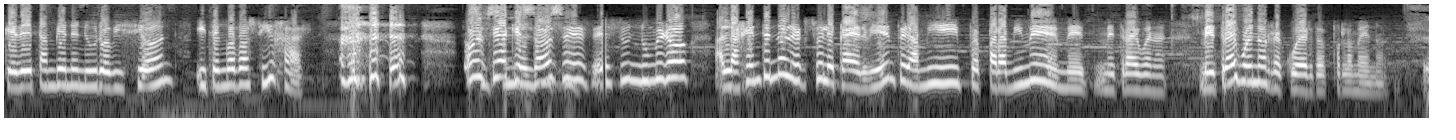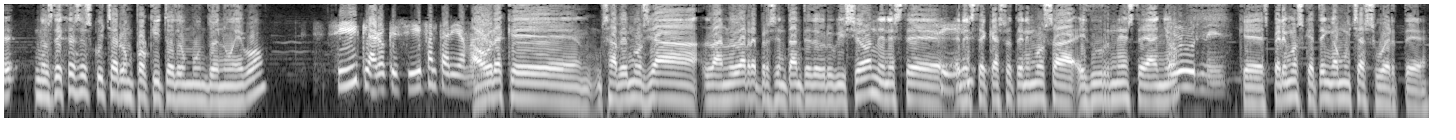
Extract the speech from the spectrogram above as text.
quedé también en Eurovisión y tengo dos hijas o sea que el 2 es, es un número a la gente no le suele caer bien pero a mí para mí me, me, me trae buena, me trae buenos recuerdos por lo menos Eh, ¿Nos dejas escuchar un poquito de Un Mundo Nuevo? Sí, claro que sí, faltaría más. Ahora que sabemos ya la nueva representante de Eurovisión, en este, Sí. en este caso tenemos a Edurne este año, Edurne. que esperemos que tenga mucha suerte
